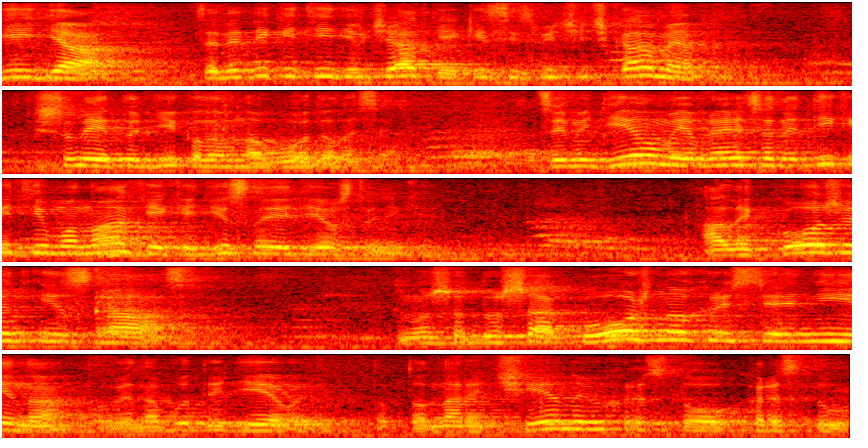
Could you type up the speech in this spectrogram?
їя, це не тільки ті дівчатки, які зі свічечками йшли тоді, коли вона вводилася. Цими дівами являються не тільки ті монахи, які дійсно є дівственники, але кожен із нас. Тому що душа кожного християнина повинна бути дівою, тобто нареченою Христу. Христу.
